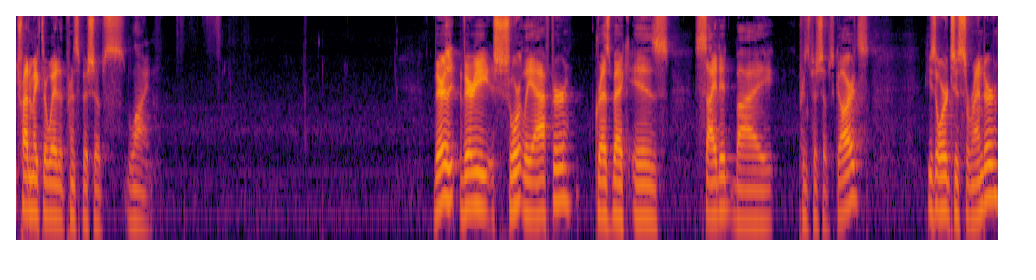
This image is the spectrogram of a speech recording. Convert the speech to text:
try to make their way to the Prince Bishop's line. Very, very shortly after, Gresbeck is sighted by Prince Bishop's guards. He's ordered to surrender,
